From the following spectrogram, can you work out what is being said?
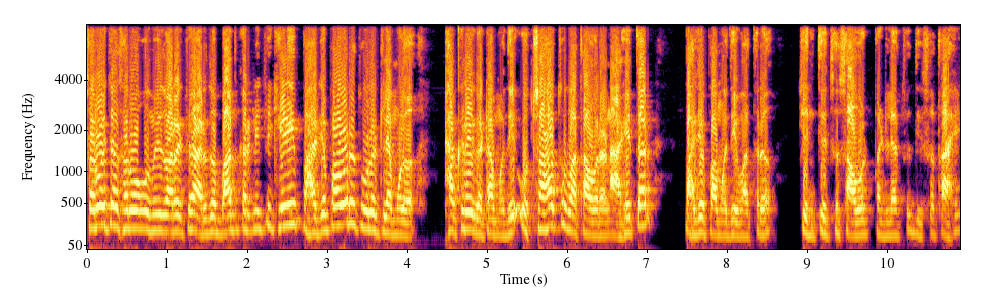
सर्वच्या सर्व उमेदवारांचे अर्ज बाद करण्याची खेळी भाजपावरच उलटल्यामुळं ठाकरे गटामध्ये उत्साहाचं वातावरण आहे तर भाजपामध्ये मात्र चिंतेचं सावट पडल्याचं दिसत आहे.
